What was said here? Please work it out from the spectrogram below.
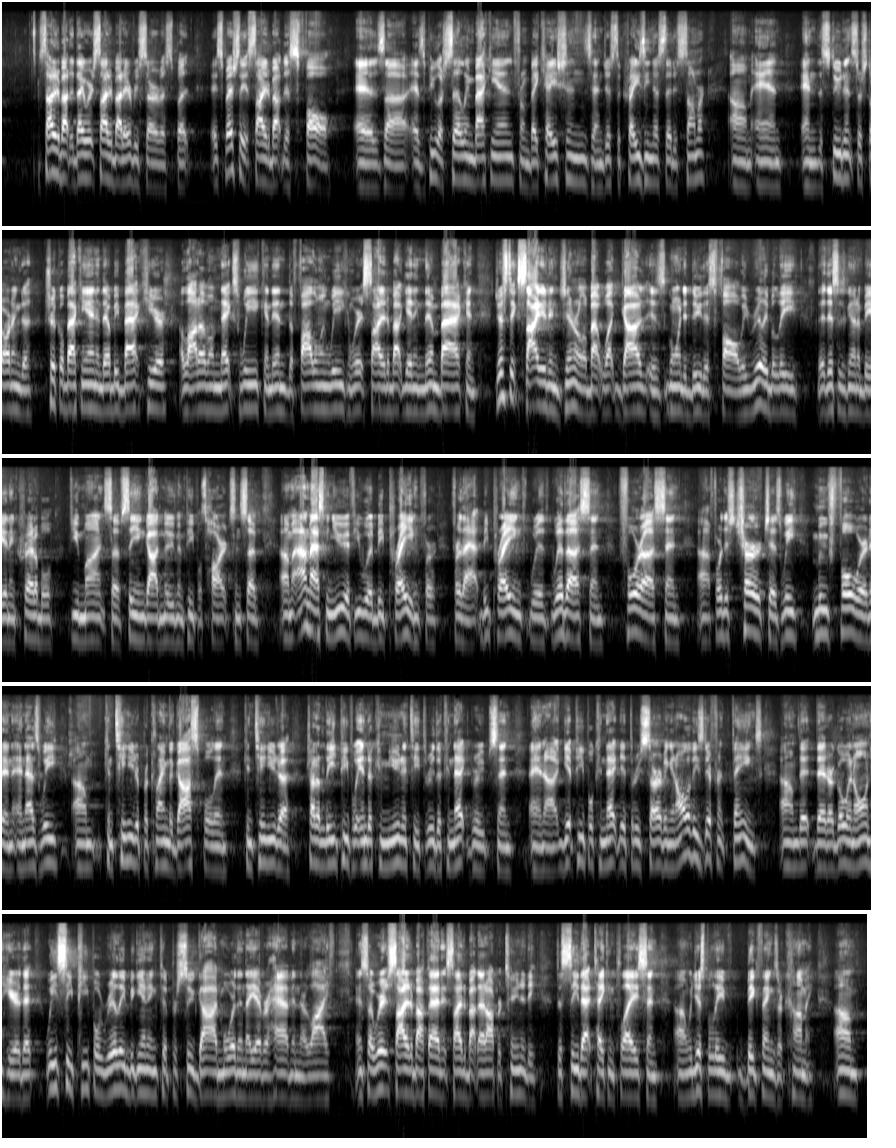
excited about today. We're excited about every service, but especially excited about this fall as uh, as people are settling back in from vacations and just the craziness that is summer. Um, and and the students are starting to trickle back in, and they'll be back here, a lot of them next week, and then the following week, and we're excited about getting them back, and just excited in general about what God is going to do this fall. We really believe that this is going to be an incredible few months of seeing God move in people's hearts. And so um, I'm asking you if you would be praying for, for that, be praying with, with us and for us and uh, for this church as we move forward and, and as we um, continue to proclaim the gospel and continue to try to lead people into community through the connect groups and, and uh, get people connected through serving and all of these different things um, that, that are going on here that we see people really beginning to pursue God more than they ever have in their life. And so we're excited about that and excited about that opportunity to see that taking place. And uh, we just believe big things are coming. Um,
